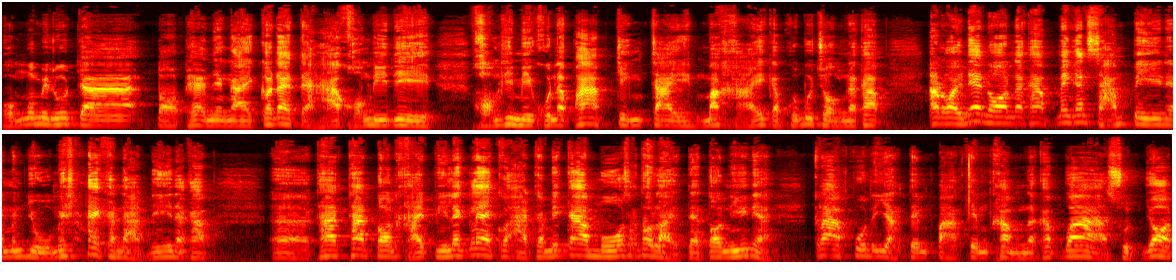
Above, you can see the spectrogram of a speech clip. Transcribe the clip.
ผมก็ไม่รู้จะตอบแทนยังไง ก็ได้แต่หาของดีๆ ของที่มีคุณภาพจริงใจมาขายกับคุณผู้ชมนะครับ อร่อยแน่นอนนะครับ ไม่งั้น 3 ปีเนี่ยมันอยู่ไม่ได้ขนาดนี้นะครับเอ่อถ้าถ้าตอนขายปีแรก ๆ ก็อาจจะไม่กล้าโม้สักเท่าไหร่ แต่ตอนนี้เนี่ยกล้าพูดได้อย่างเต็มปากเต็มคำนะครับ ว่าสุดยอด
